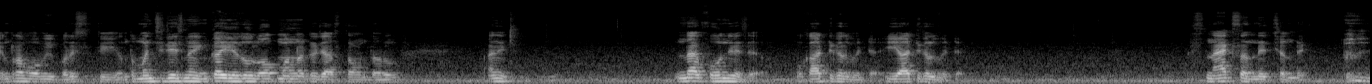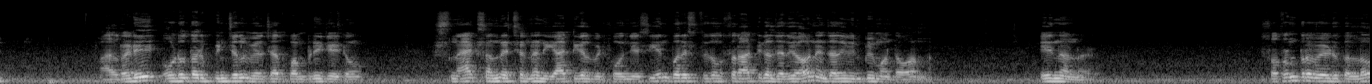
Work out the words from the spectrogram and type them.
ఏంట్రా బాబు ఈ పరిస్థితి? ఎంత మంచి చేసినా ఇంకా ఏదో లోపం అన్నట్టు చేస్తూ ఉంటారు అని ఇందాక ఫోన్ చేశా. ఒక ఆర్టికల్ పెట్టా. ఈ ఆర్టికల్ పెట్టా. స్నాక్స్ అందించండి. ఆల్రెడీ ఒకటో తారీఖు పింఛన్లు వీళ్ళ చేత పంపిణీ చేయటం స్నాక్స్ అందించండి అని ఆర్టికల్ పెట్టి ఫోన్ చేసి ఏం పరిస్థితి? ఒకసారి ఆర్టికల్ చదివావా? నేను చదివి వినిపించమంటావా? అన్న. ఏందన్నాడు స్వతంత్ర వేడుకల్లో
